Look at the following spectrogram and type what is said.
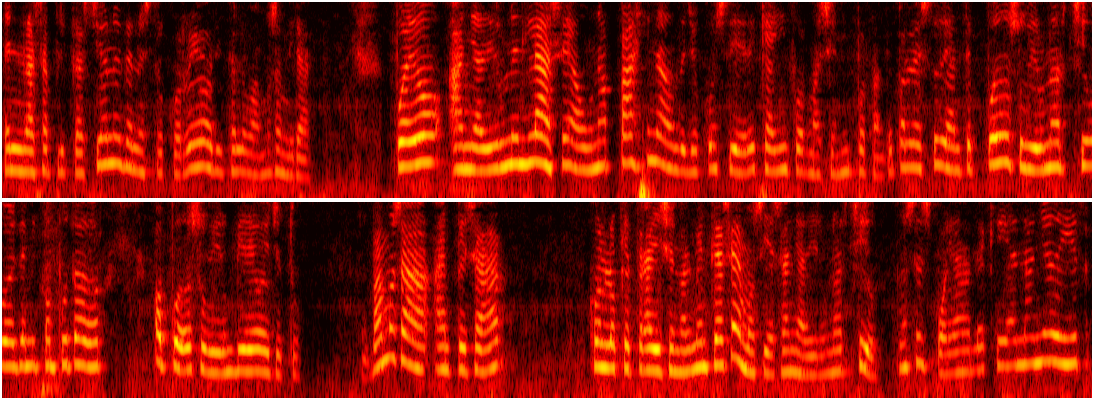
en las aplicaciones de nuestro correo, ahorita lo vamos a mirar. Puedo añadir un enlace a una página donde yo considere que hay información importante para el estudiante, puedo subir un archivo desde mi computador o puedo subir un video de YouTube. Vamos a, empezar con lo que tradicionalmente hacemos y es añadir un archivo. Entonces voy a darle aquí en añadir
